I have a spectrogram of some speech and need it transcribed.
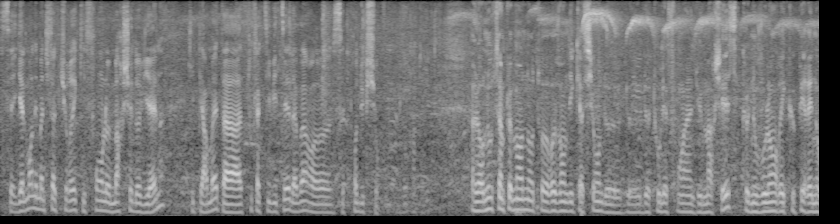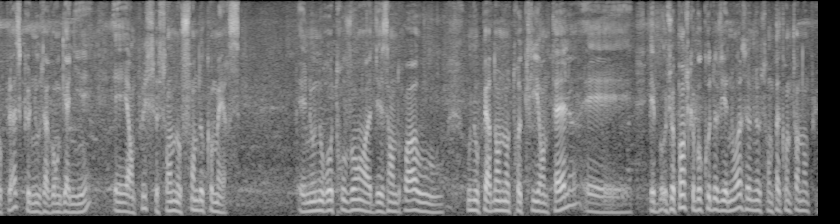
C'est également les manufacturés qui font le marché de Vienne qui permettent à toute l'activité d'avoir euh, cette production. Alors nous, simplement, notre revendication de, de- de tous les forains du marché, c'est que nous voulons récupérer nos places que nous avons gagnées et en plus, ce sont nos fonds de commerce. Et nous nous retrouvons à des endroits où, où nous perdons notre clientèle et, je pense que beaucoup de Viennoises ne sont pas contents non plus.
